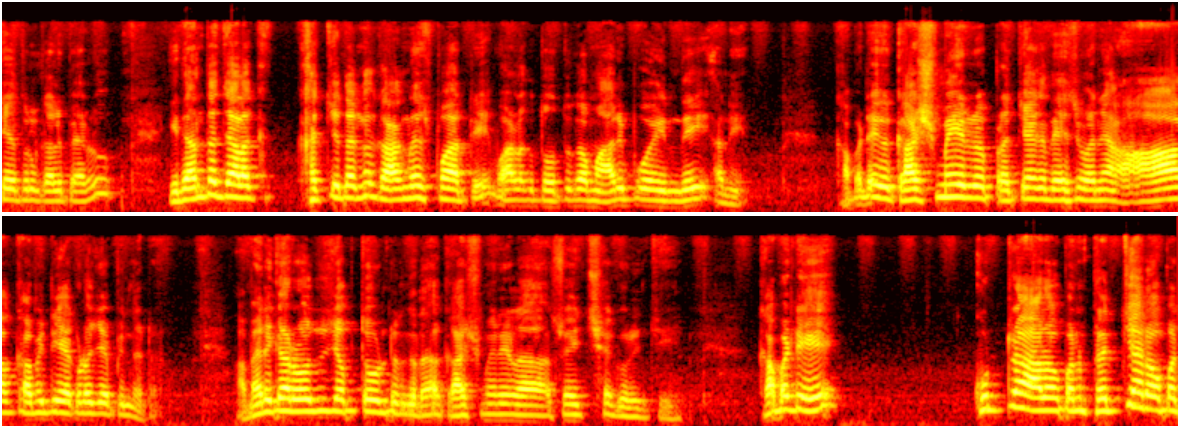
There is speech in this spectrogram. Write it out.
చేతులు కలిపారు. ఇదంతా చాలా ఖచ్చితంగా కాంగ్రెస్ పార్టీ వాళ్ళకు తొత్తుగా మారిపోయింది అని. కాబట్టి కాశ్మీర్ ప్రత్యేక దేశం అని ఆ కమిటీ ఎక్కడో చెప్పిందట. అమెరికా రోజు చెప్తూ ఉంటుంది కదా కాశ్మీరీల స్వేచ్ఛ గురించి. కాబట్టి కుట్ర ఆరోపణ ప్రత్యారోపణ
